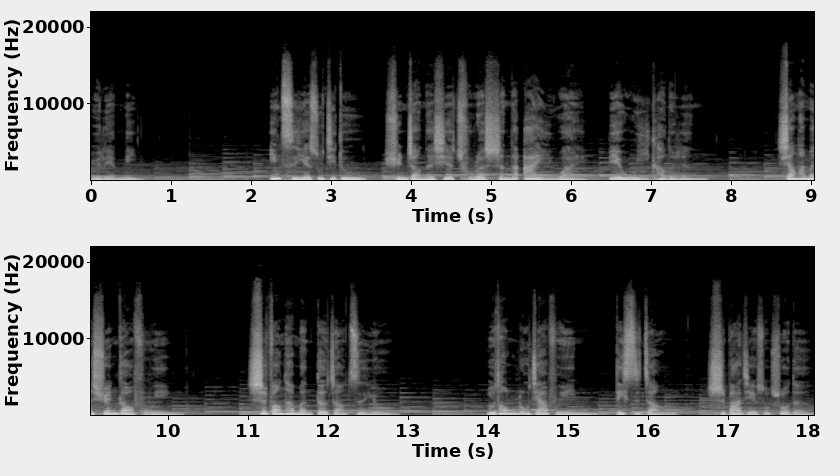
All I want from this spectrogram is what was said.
与怜悯，因此耶稣基督寻找那些除了神的爱以外别无依靠的人，向他们宣告福音，释放他们得着自由，如同路加福音第四章十八节所说的：“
